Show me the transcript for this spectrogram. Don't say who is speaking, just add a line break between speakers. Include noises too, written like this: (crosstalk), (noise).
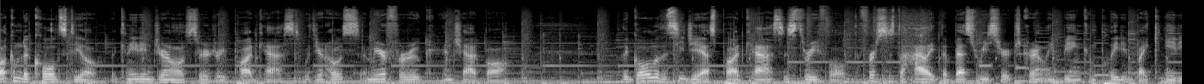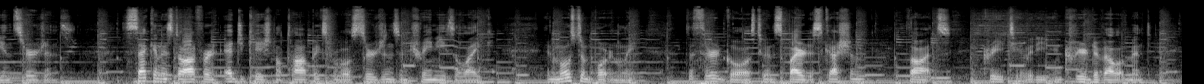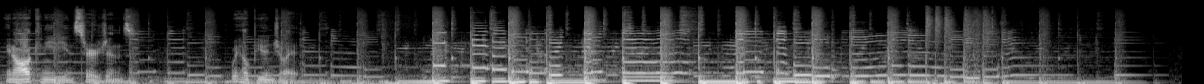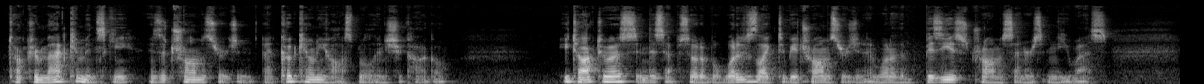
Welcome to Cold Steel, the Canadian Journal of Surgery podcast, with your hosts Ameer Farooq and Chad Ball. The goal of the CJS podcast is threefold. The first is to highlight the best research currently being completed by Canadian surgeons. The second is to offer educational topics for both surgeons and trainees alike. And most importantly, the third goal is to inspire discussion, thoughts, creativity, and career development in all Canadian surgeons. We hope you enjoy it.
Dr. Matt Kaminsky is a trauma surgeon at Cook County Hospital in Chicago. He talked to us in this episode about what it is like to be a trauma surgeon at one of the busiest trauma centers in the US.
